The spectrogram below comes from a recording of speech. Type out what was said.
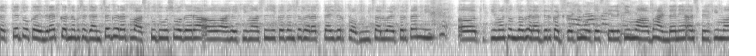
शक्यतो केंद्रात करण्यापेक्षा ज्यांच्या घरात वास्तुदोष वगैरे आहे किंवा असं जे काही त्यांच्या घरात काही जर प्रॉब्लेम चालू आहे तर त्यांनी किंवा समजा घरात जर कटकटी होत असतील किंवा भांडणे असतील किंवा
